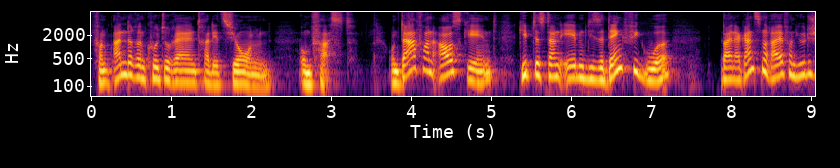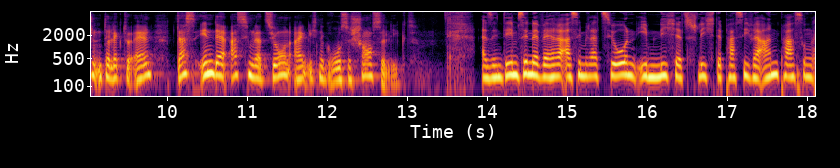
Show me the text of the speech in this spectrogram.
von anderen kulturellen Traditionen umfasst. Und davon ausgehend gibt es dann eben diese Denkfigur bei einer ganzen Reihe von jüdischen Intellektuellen, dass in der Assimilation eigentlich eine große Chance liegt. Also in dem Sinne wäre Assimilation eben nicht jetzt schlichte passive Anpassung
